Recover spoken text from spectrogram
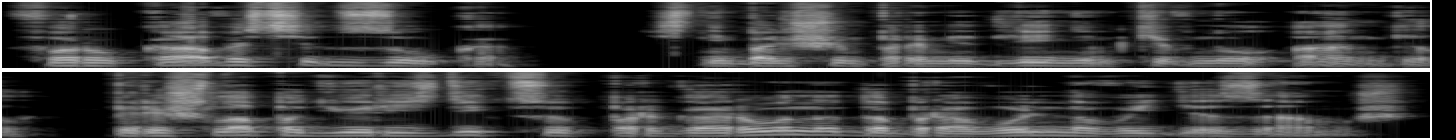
Фурукава Сидзука. С небольшим промедлением кивнул ангел. Перешла под юрисдикцию Паргарона, добровольно выйдя замуж.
